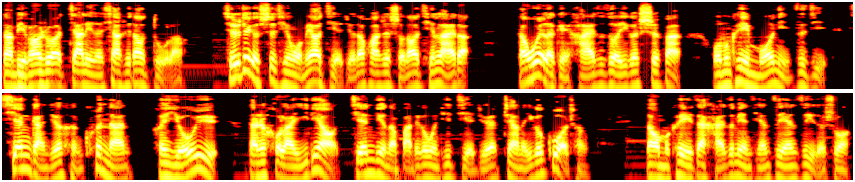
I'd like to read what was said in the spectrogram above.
那比方说家里的下水道堵了，其实这个事情我们要解决的话是手到擒来的。但为了给孩子做一个示范，我们可以模拟自己先感觉很困难、很犹豫，但是后来一定要坚定的把这个问题解决这样的一个过程。那我们可以在孩子面前自言自语的说：“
